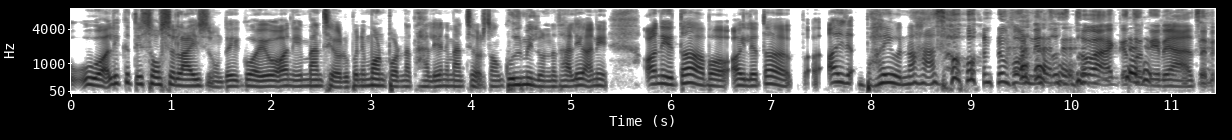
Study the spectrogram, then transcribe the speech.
ऊ अलिकति सोसियलाइज हुँदै गयो अनि मान्छेहरू पनि मन पर्न थाल्यो अनि मान्छेहरूसँग घुलमिल हुन थाल्यो अनि अनि त अब अहिले त अहिले भयो नहाँस भन्नुपर्ने जस्तो भएको छ धेरै हाँसेर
